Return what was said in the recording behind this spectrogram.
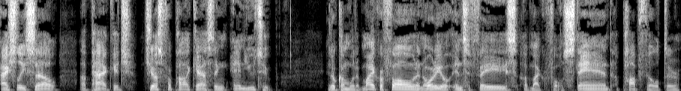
actually sell a package just for podcasting and YouTube. It'll come with a microphone, an audio interface, a microphone stand, a pop filter.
